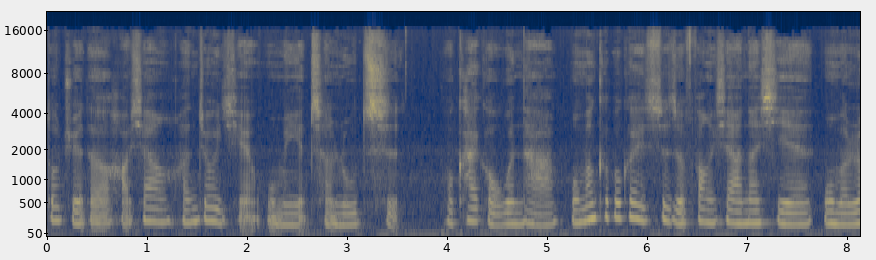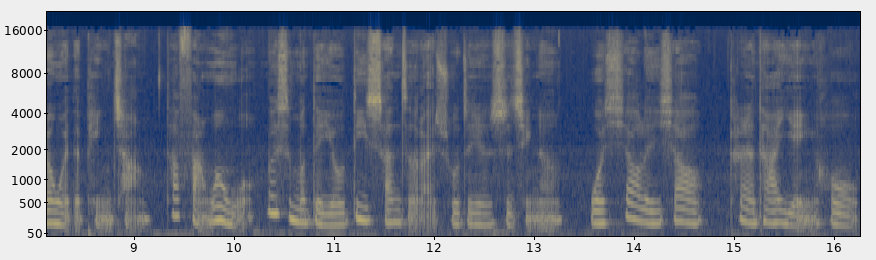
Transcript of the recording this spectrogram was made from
都觉得好像很久以前我们也曾如此。我开口问他：“我们可不可以试着放下那些我们认为的平常？”他反问我：“为什么得由第三者来说这件事情呢？”我笑了一笑。看了他一眼以后，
